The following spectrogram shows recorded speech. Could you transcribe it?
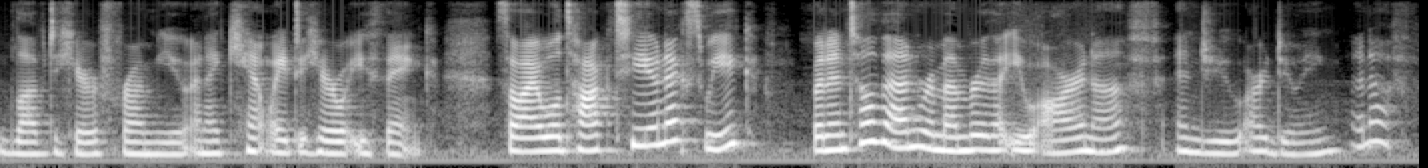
I'd love to hear from you and I can't wait to hear what you think. So I will talk to you next week. But until then, remember that you are enough and you are doing enough.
